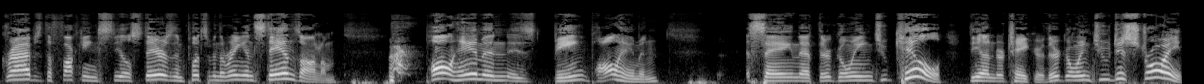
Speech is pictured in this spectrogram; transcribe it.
grabs the fucking steel stairs and puts him in the ring and stands on them. Paul Heyman is being Paul Heyman, saying that they're going to kill The Undertaker. They're going to destroy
